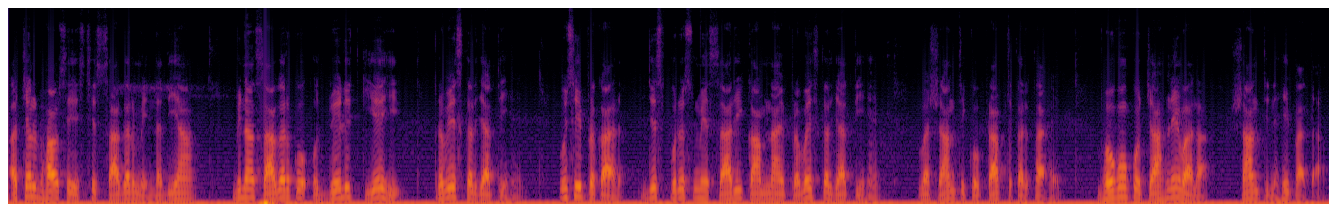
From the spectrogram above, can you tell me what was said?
अचल भाव से स्थित सागर में नदियाँ बिना सागर को उद्वेलित किए ही प्रवेश कर जाती हैं। उसी प्रकार जिस पुरुष में सारी कामनाएँ प्रवेश कर जाती हैं, वह शांति को प्राप्त करता है। भोगों को चाहने वाला शांति नहीं पाता।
